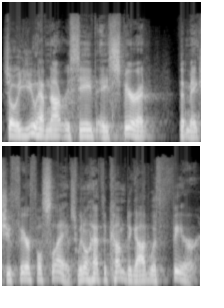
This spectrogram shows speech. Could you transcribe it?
So you have not received a spirit that makes you fearful slaves. We don't have to come to God with fear.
